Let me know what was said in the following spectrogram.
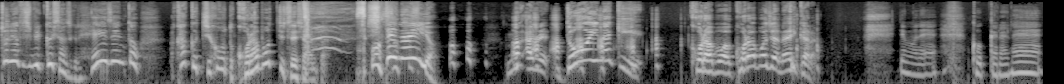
当に私びっくりしたんですけど平然と各地方とコラボって言ってたでしょあんた。してないよ。むあのね同意なき コラボはコラボじゃないから。でもねこっからね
